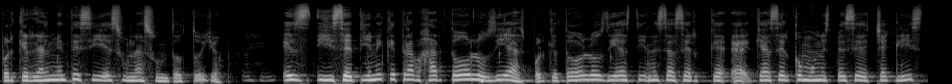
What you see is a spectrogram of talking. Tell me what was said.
porque realmente sí es un asunto tuyo es, y se tiene que trabajar todos los días, porque todos los días tienes que hacer, que, eh, hacer como una especie de checklist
